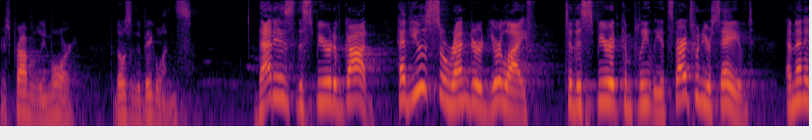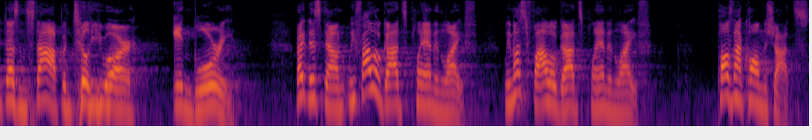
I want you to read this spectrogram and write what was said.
There's probably more, but those are the big ones. That is the Spirit of God. Have you surrendered your life to the Spirit completely? It starts when you're saved, and then it doesn't stop until you are in glory. Write this down. We follow God's plan in life. We must follow God's plan in life. Paul's not calling the shots.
